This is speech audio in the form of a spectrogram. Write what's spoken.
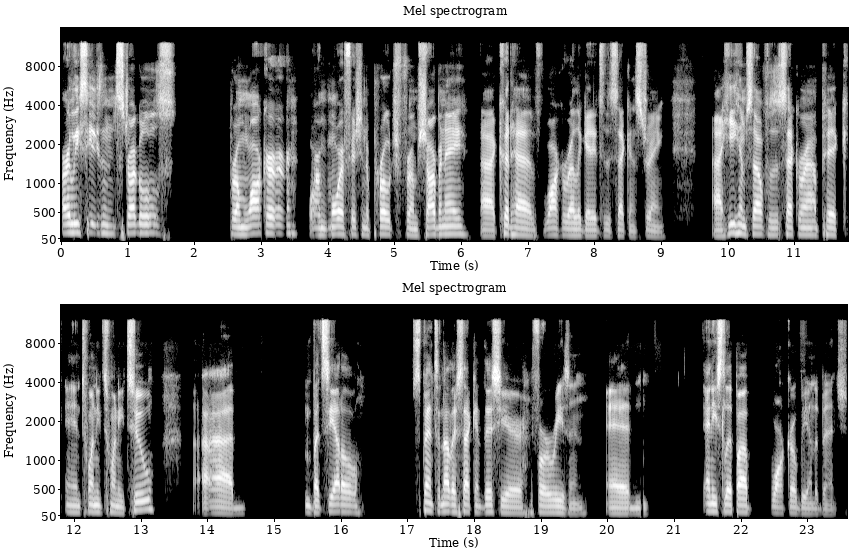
early season struggles from Walker or a more efficient approach from Charbonnet uh, could have Walker relegated to the second string. Uh, he himself was a second round pick in 2022, uh, but Seattle spent another second this year for a reason. And any slip up, Walker will be on the bench.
